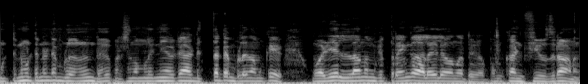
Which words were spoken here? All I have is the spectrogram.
മുട്ടിന് മുട്ടിന് ടെമ്പിളുകളുണ്ട് പക്ഷെ നമ്മൾ ഇനി ഒരു അടുത്ത ടെമ്പിൾ നമുക്ക് വഴിയെല്ലാം നമുക്ക് ഇത്രയും കാലയിൽ വന്നിട്ട്. അപ്പം കൺഫ്യൂസ്ഡ് ആണ്.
